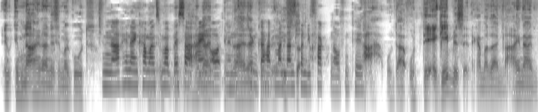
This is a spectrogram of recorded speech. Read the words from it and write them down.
Im, Im, Nachhinein ist immer gut. Im Nachhinein kann man es immer besser einordnen. Das stimmt, da hat man dann schon die Fakten auf dem Tisch. Ja, und, da, und die Ergebnisse, da kann man sagen, im Nachhinein.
